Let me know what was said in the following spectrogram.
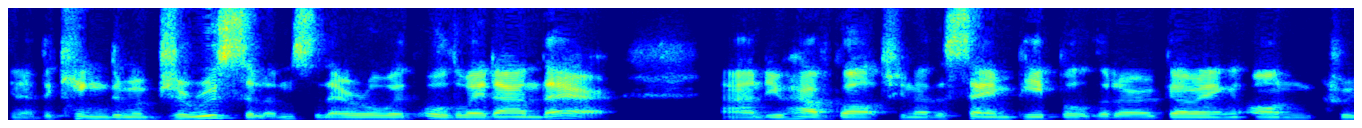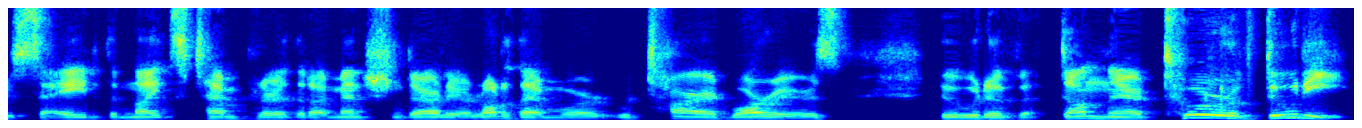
you know, the Kingdom of Jerusalem, so they were all, all the way down there and you have got you know the same people that are going on crusade. The knights templar that i mentioned earlier a lot of them were retired warriors who would have done their tour of duty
